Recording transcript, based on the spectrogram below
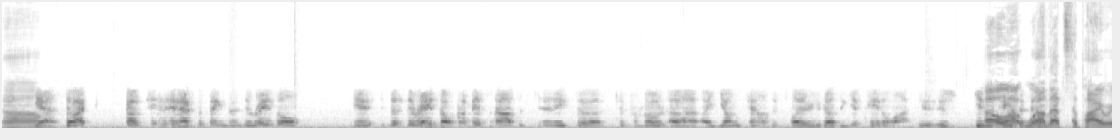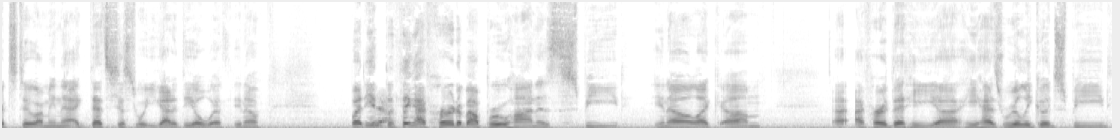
Um, yeah, so I, and that's the thing. The, the Rays will, it, the, the Rays don't want to miss an opportunity to to promote uh, a young talented player who doesn't get paid a lot. Who- who's Oh paid uh, well, that's the Pirates too. I mean, that, that's just what you got to deal with, you know. But Yeah. the thing I've heard about Bruján is speed. You know, like um, I've heard that he uh, he has really good speed.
